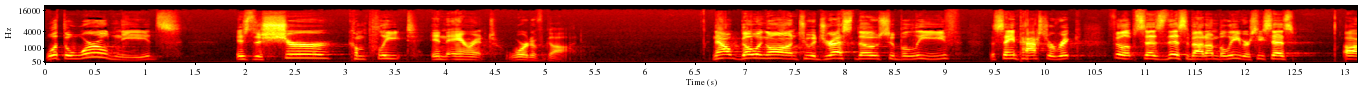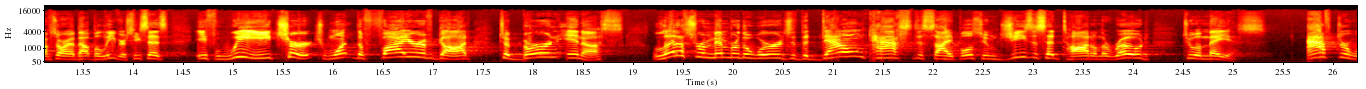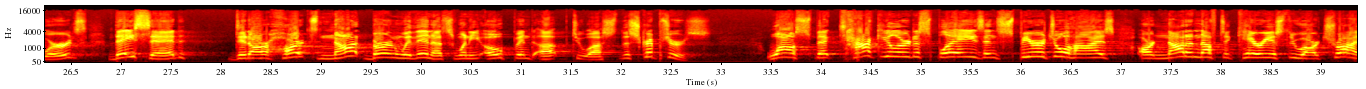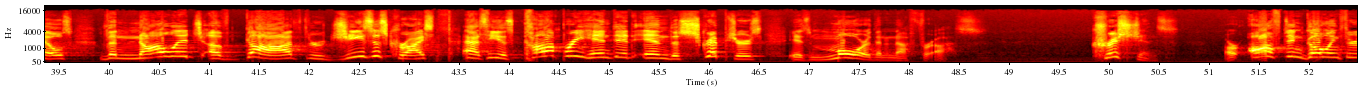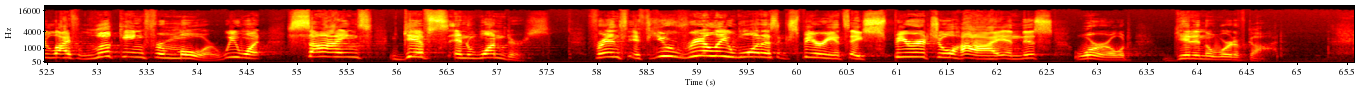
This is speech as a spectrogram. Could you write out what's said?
What the world needs is the sure, complete, inerrant Word of God. Now, going on to address those who believe the same pastor, Rick Phillips, says this about unbelievers. He says, oh, I'm sorry, about believers. He says, if we, church, want the fire of God to burn in us, let us remember the words of the downcast disciples whom Jesus had taught on the road to Emmaus. Afterwards, they said, Did our hearts not burn within us when he opened up to us the scriptures? While spectacular displays and spiritual highs are not enough to carry us through our trials, the knowledge of God through Jesus Christ, as He is comprehended in the Scriptures, is more than enough for us. Christians are often going through life looking for more. We want signs, gifts, and wonders. Friends, if you really want to experience a spiritual high in this world, get in the Word of God.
